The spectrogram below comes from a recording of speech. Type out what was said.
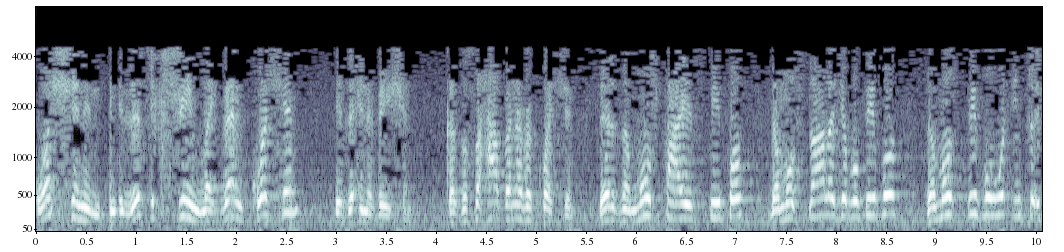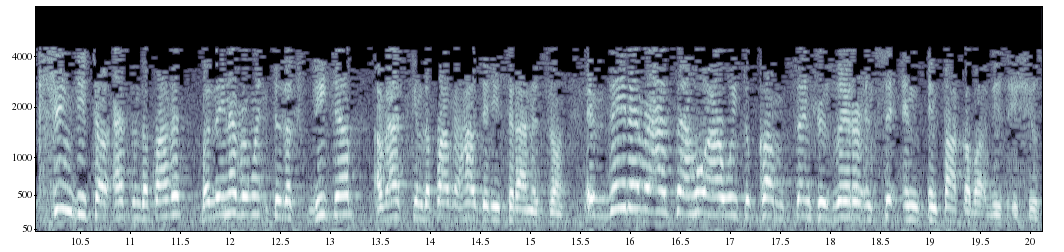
questioning in this extreme, like then question is the innovation. Because the Sahaba never questioned. They're the most pious people, the most knowledgeable people, the most people went into extreme detail asking the Prophet, but they never went into the detail of asking the Prophet how did he sit on his throne. If they never asked that, who are we to come centuries later and sit and, and talk about these issues?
